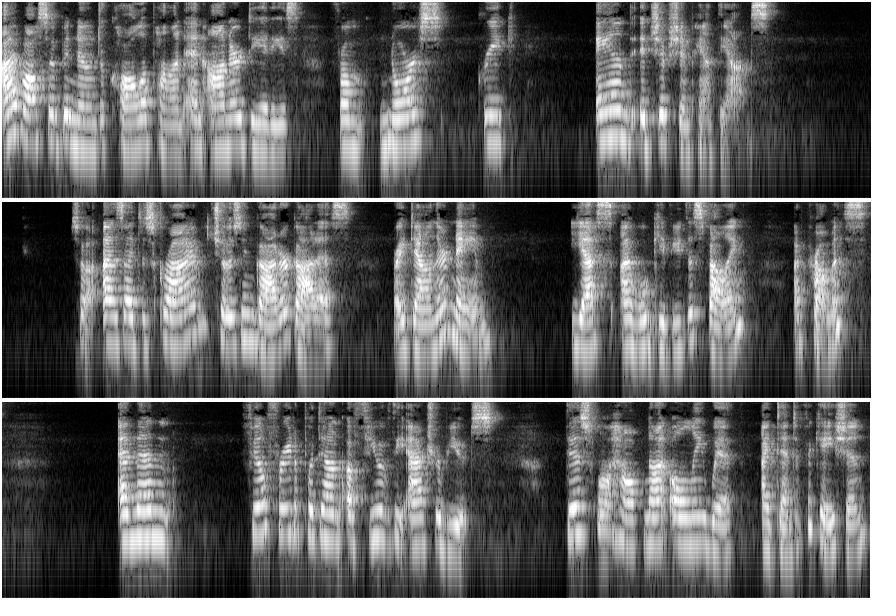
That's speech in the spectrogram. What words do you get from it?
I've also been known to call upon and honor deities from Norse, Greek, and Egyptian pantheons. So, as I describe chosen god or goddess, write down their name. Yes, I will give you the spelling, I promise. And then feel free to put down a few of the attributes. This will help not only with identification,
